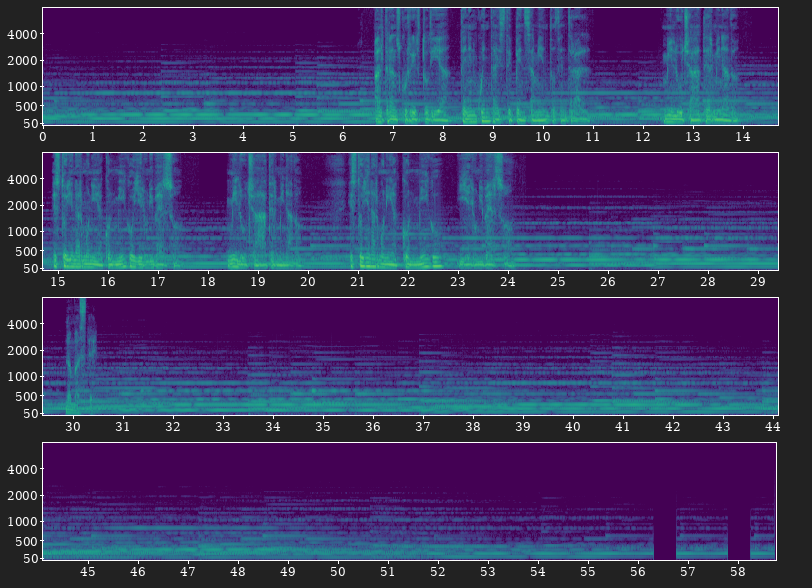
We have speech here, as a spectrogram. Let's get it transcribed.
Al transcurrir tu día, ten en cuenta este pensamiento central. Mi lucha ha terminado. Estoy en armonía conmigo y el universo. Mi lucha ha terminado. Estoy en armonía conmigo y el universo. नमस्ते।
